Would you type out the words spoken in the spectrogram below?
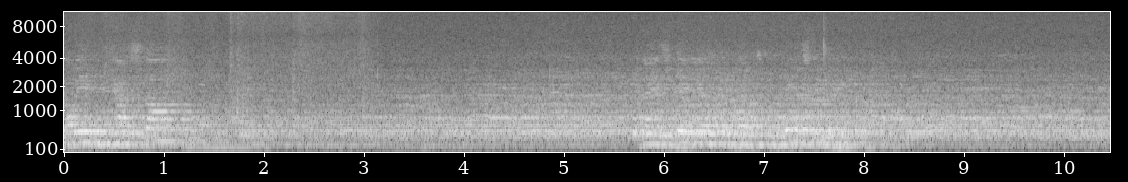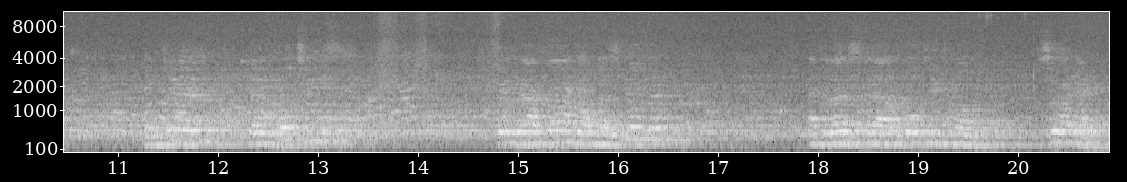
om even te gaan staan. Wij spelen over De voorstuur. Dan zullen de coaches kunnen graag vragen om de stilte en de luisteren naar de van Zorgen.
